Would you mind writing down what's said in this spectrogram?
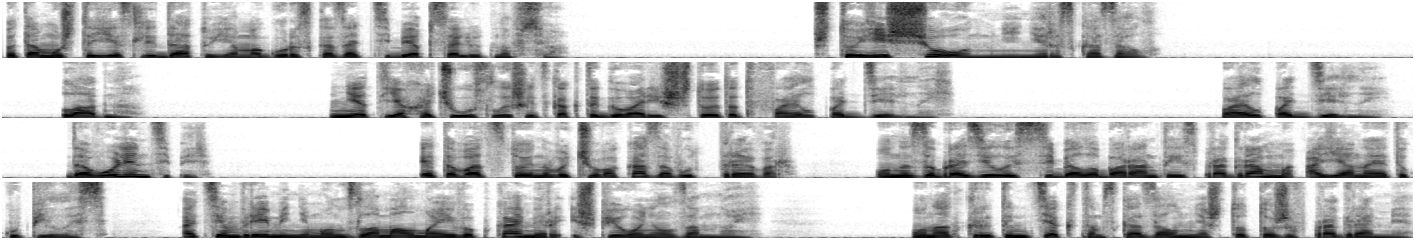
Потому что если да, то я могу рассказать тебе абсолютно все. Что еще он мне не рассказал? Ладно. Нет, я хочу услышать, как ты говоришь, что этот файл поддельный. Файл поддельный. Доволен теперь? Этого отстойного чувака зовут Тревор. Он изобразил из себя лаборанта из программы, а я на это купилась. А тем временем он взломал мои веб-камеры и шпионил за мной. Он открытым текстом сказал мне, что тоже в программе,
